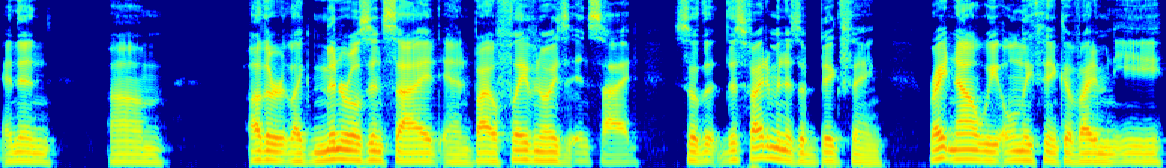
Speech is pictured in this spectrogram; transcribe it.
and then um, other like minerals inside and bioflavonoids inside. So this vitamin is a big thing. Right now, we only think of vitamin E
